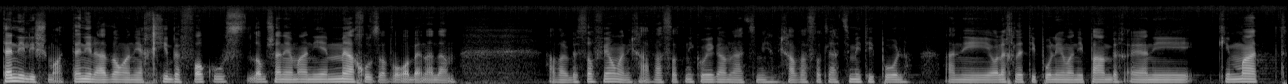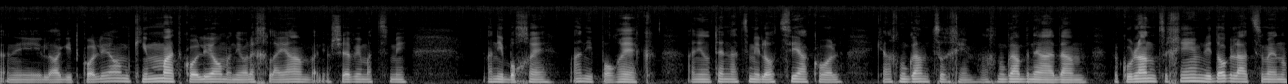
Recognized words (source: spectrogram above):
תן לי לשמוע, תן לי לעזור, אני הכי בפוקוס, לא משנה מה, אני אהיה 100% עבור הבן אדם. אבל בסוף יום אני חייב לעשות ניקוי גם לעצמי, אני חייב לעשות לעצמי טיפול. אני הולך לטיפולים, אני פעם, אה, אני כמעט, אני לא אגיד כל יום, כמעט כל יום אני הולך לים ואני יושב עם עצמי. אני בוכה, אני פורק, אני נותן לעצמי להוציא הכל, כי אנחנו גם צריכים, אנחנו גם בני האדם, וכולנו צריכים לדאוג לעצמנו.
